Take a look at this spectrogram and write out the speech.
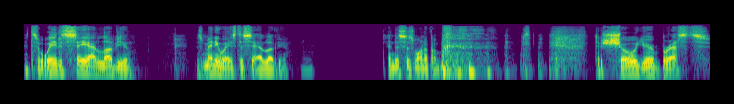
It's a way to say I love you. There's many ways to say I love you. And this is one of them. to show your breasts.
